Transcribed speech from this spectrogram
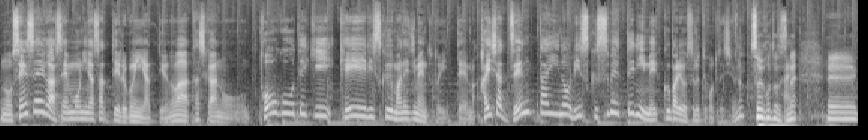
あの先生が専門になさっている分野っていうのは確かあの統合的経営リスクマネジメントといって、まあ、会社全体のリスクすべてに目配りをするということですよね。そういうことですね、はい、えー、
